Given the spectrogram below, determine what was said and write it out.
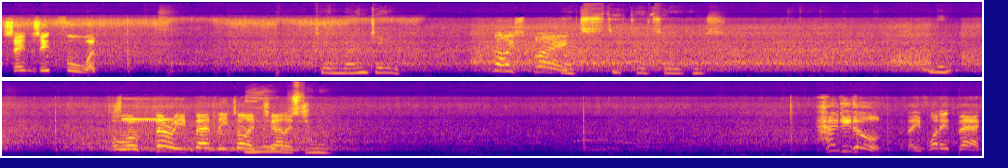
Sends it forward. Gel lan gel. Nice play. Artistik atıyordunuz. Ulan very badly timed iyi oldu challenge. sana. Headed on. They've won it back.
